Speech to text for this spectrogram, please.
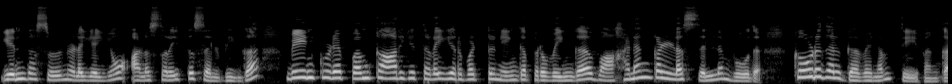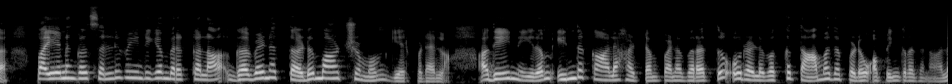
எந்த சூழ்நிலையையும் அனுசரித்து செல்வீங்க. வீண் குழப்பம் காரிய தடை ஏற்பட்டு நீங்க பெறுவீங்க. வாகனங்களில் செல்லும் போது கூடுதல் கவனம் தேவைங்க. பயணங்கள் செல்ல வேண்டியும் இருக்கலாம். கவன தடுமாற்றமும் ஏற்படலாம். அதே நேரம் இந்த காலகட்டம் பணவரத்து ஓரளவுக்கு தாமதப்படும் அப்படிங்கிறதுனால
